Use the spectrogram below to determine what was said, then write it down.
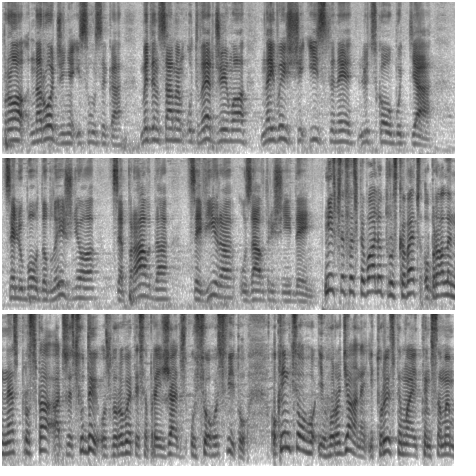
про народження Ісусика, ми тим самим утверджуємо найвищі істини людського буття. Це любов до ближнього, це правда, це віра у завтрашній день. Місце фестивалю Трускавець обрали неспроста, адже сюди оздоровитися приїжджають з усього світу. Окрім цього, і городяни, і туристи мають тим самим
